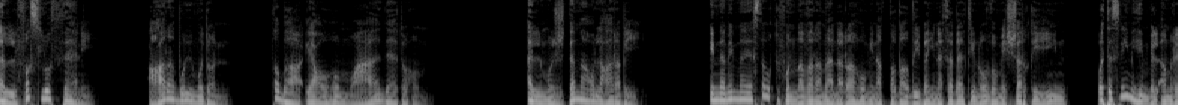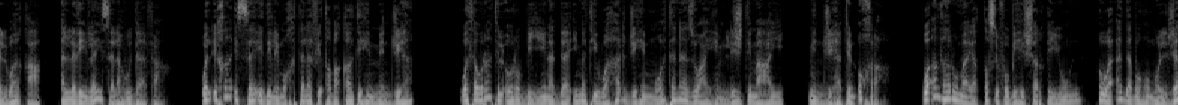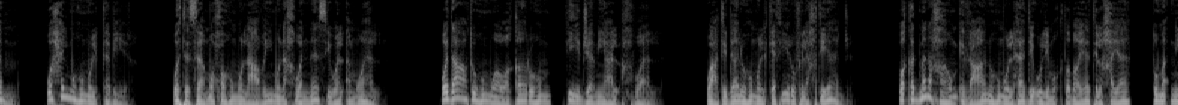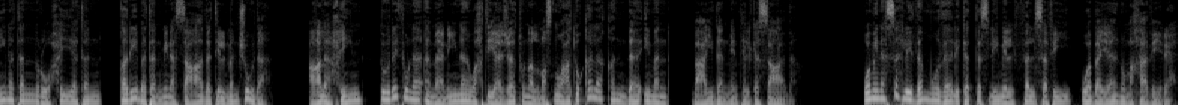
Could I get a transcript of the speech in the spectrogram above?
الفصل الثاني عرب المدن طبائعهم وعاداتهم. المجتمع العربي إن مما يستوقف النظر ما نراه من التضاد بين ثبات نظم الشرقيين وتسليمهم بالأمر الواقع الذي ليس له دافع والإخاء السائد لمختلف طبقاتهم من جهة وثورات الأوروبيين الدائمة وهرجهم وتنازعهم الاجتماعي من جهة أخرى. وأظهر ما يتصف به الشرقيون هو أدبهم الجم وحلمهم الكبير وتسامحهم العظيم نحو الناس والأموال ودعتهم ووقارهم في جميع الأحوال واعتدالهم الكثير في الاحتياج وقد منحهم إذعانهم الهادئ لمقتضيات الحياة طمأنينة روحية قريبة من السعادة المنشودة على حين تورثنا أمانينا واحتياجاتنا المصنوعة قلقا دائما بعيدا من تلك السعادة ومن السهل ذم ذلك التسليم الفلسفي وبيان محاذيره.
